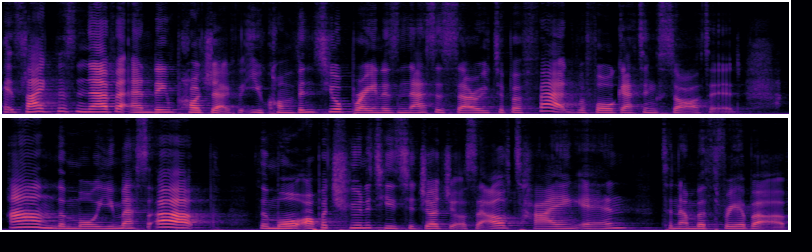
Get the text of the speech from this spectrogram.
It's like this never ending project that you convince your brain is necessary to perfect before getting started. And the more you mess up, the more opportunities to judge yourself, tying in to number three above.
